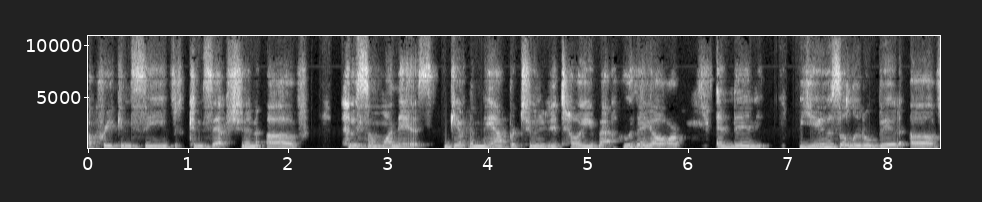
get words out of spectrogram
a preconceived conception of who someone is. Give them the opportunity to tell you about who they are, and then use a little bit of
